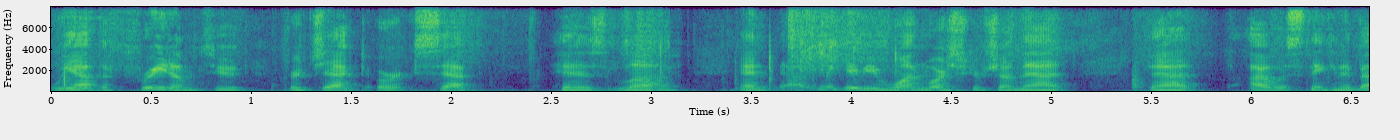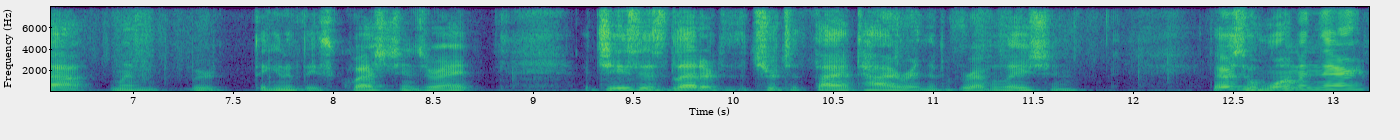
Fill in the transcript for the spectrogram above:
we have the freedom to reject or accept his love. And let me give you one more scripture on that that I was thinking about when we are thinking of these questions, right? Jesus' letter to the church of Thyatira in the book of Revelation. There's a woman there,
